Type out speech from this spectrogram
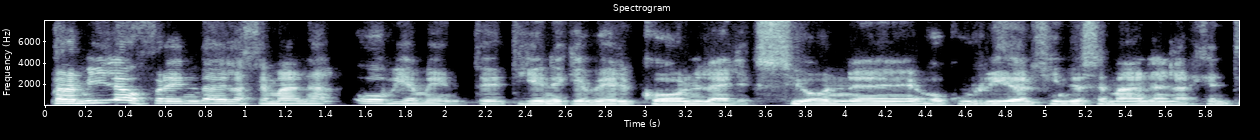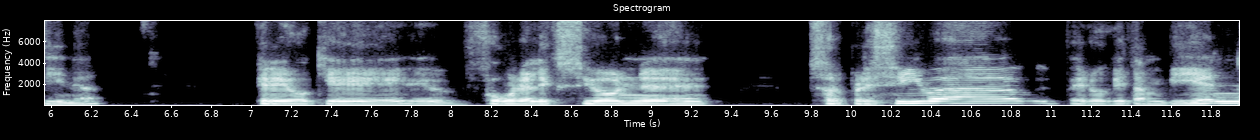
Para mí la ofrenda de la semana obviamente tiene que ver con la elección eh, ocurrida el fin de semana en Argentina. Creo que fue una elección sorpresiva, pero que también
